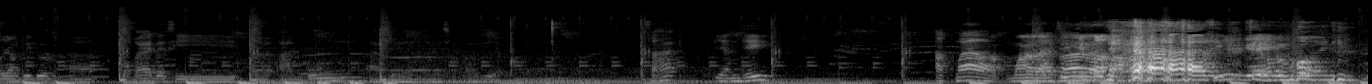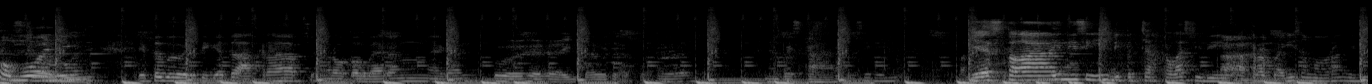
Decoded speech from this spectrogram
oh yang tidur. Nah, pokoknya ada si eh, Agung ada siapa lagi ya? Sa yang J Akmal. Akmal, anjing. si, si homo. Anjing. Homo, anjing. itu bertiga tuh akrab ngerokok bareng ya kan? Wah, tahu siapa. Nyampe sekarang sih ya setelah ini sih dipecah kelas jadi Ah. akrab lagi sama orang jadi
